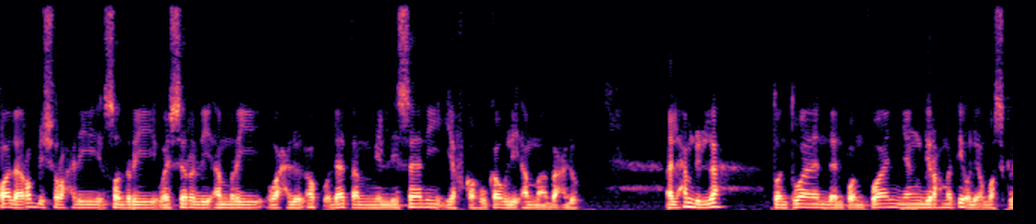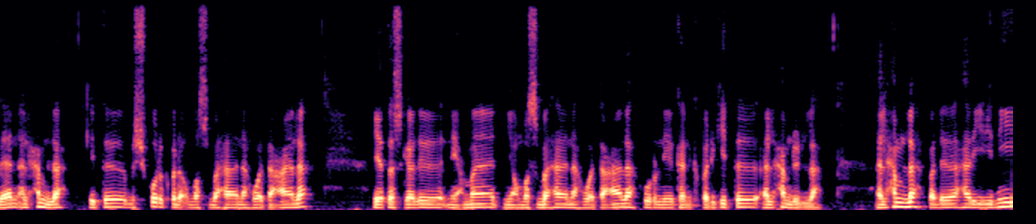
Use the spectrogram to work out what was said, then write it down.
Qala rabbi syrah li sadri wa yassir li amri wa hlul 'uqdatam min lisani yafqahu qawli amma ba'du. Alhamdulillah tuan-tuan dan puan-puan yang dirahmati oleh Allah sekalian, alhamdulillah kita bersyukur kepada Allah Subhanahu wa taala di atas segala nikmat yang Allah Subhanahu wa taala kurniakan kepada kita. Alhamdulillah. Alhamdulillah pada hari ini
